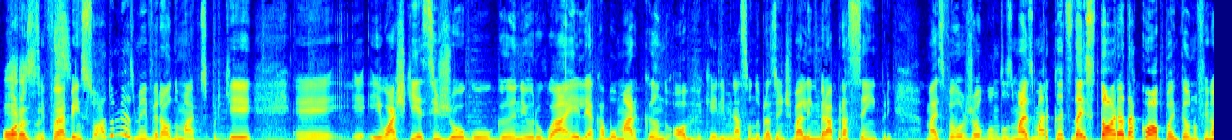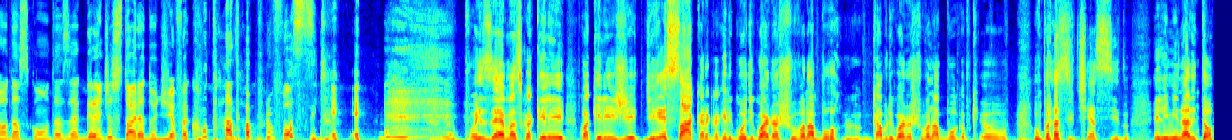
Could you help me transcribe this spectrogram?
horas Você antes. foi abençoado mesmo, hein, Viraldo Marcos? Porque é, eu acho que esse jogo, Gana e Uruguai, ele acabou marcando. Óbvio que a eliminação do Brasil a gente vai lembrar pra sempre. Mas foi o jogo um dos mais marcantes da história da Copa. Então, no final das contas, a grande história do dia foi contada por você. Pois é, mas com aquele, com aquele jeito de ressaca, né? com aquele gol de guarda-chuva na boca, cabo de guarda-chuva na boca, porque o, o Brasil tinha sido eliminado. Então,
